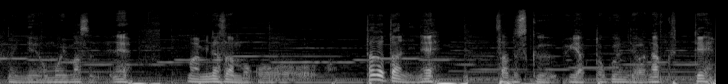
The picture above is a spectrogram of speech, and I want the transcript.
ふうにね、思いますんでね。まあ皆さんもこう、ただ単にね、サブスクやっとくんではなくて、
